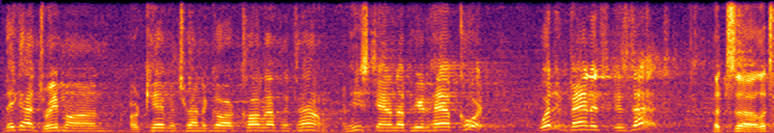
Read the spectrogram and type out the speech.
they got Draymond or Kevin trying to guard Karl-Anthony Town, and he's standing up here at half court. What advantage is that? Let's uh, let's.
